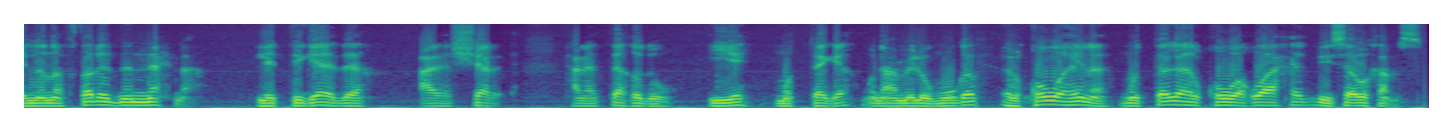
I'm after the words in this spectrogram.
إن نفترض إن إحنا الاتجاه ده على الشرق هنتخذه ي متجه ونعمله موجب. القوة هنا متجه القوة واحد بيساوي خمسة.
